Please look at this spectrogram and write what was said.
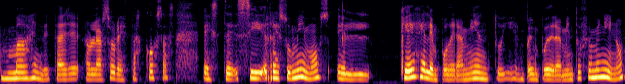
más en detalle a hablar sobre estas cosas, este, si resumimos el qué es el empoderamiento y el empoderamiento femenino,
